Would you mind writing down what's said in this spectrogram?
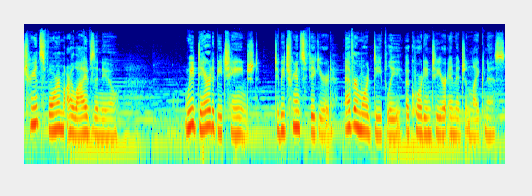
Transform our lives anew. We dare to be changed to be transfigured ever more deeply according to your image and likeness.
